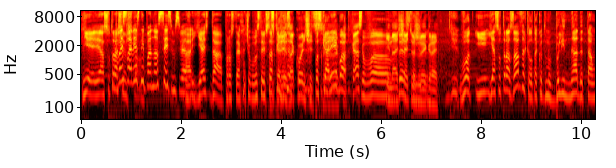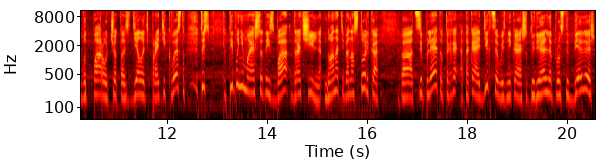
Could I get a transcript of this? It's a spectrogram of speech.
Не, я с утра Твой сегодня встал. словесный понос с этим А, связан. я, да, просто я хочу быстрее встать. Скорее закончить Поскорее э, бы подкаст в, и в начать Destiny, уже играть. Вот, и я с утра завтракал, такой думаю, блин, надо там вот пару что-то сделать, пройти квестов. То есть ты понимаешь, что это изба дрочильня, но она тебя настолько э, цепляет, вот такая, такая аддикция возникает, что ты реально просто бегаешь,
